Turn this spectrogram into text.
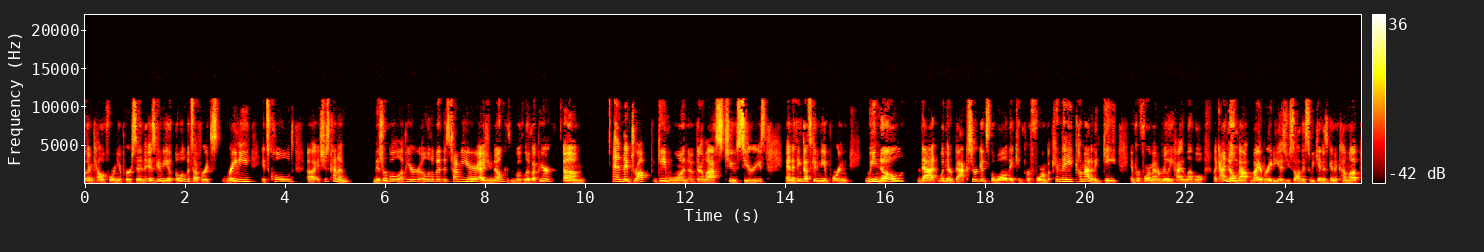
Southern California person is going to be a little bit tougher. It's rainy, it's cold, uh, it's just kind of miserable up here a little bit this time of year, as you know, because we both live up here. Um, and they've dropped game one of their last two series. And I think that's going to be important. We know that when their backs are against the wall, they can perform, but can they come out of the gate and perform at a really high level? Like I know Ma- Maya Brady, as you saw this weekend, is going to come up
